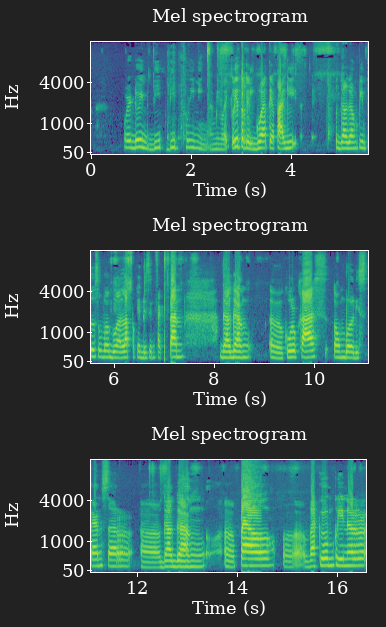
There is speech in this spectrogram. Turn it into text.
We're doing deep deep cleaning. I mean like literally gue tiap pagi gagang pintu semua gue lap pakai disinfektan gagang uh, kulkas tombol dispenser uh, gagang uh, pel uh, vacuum cleaner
